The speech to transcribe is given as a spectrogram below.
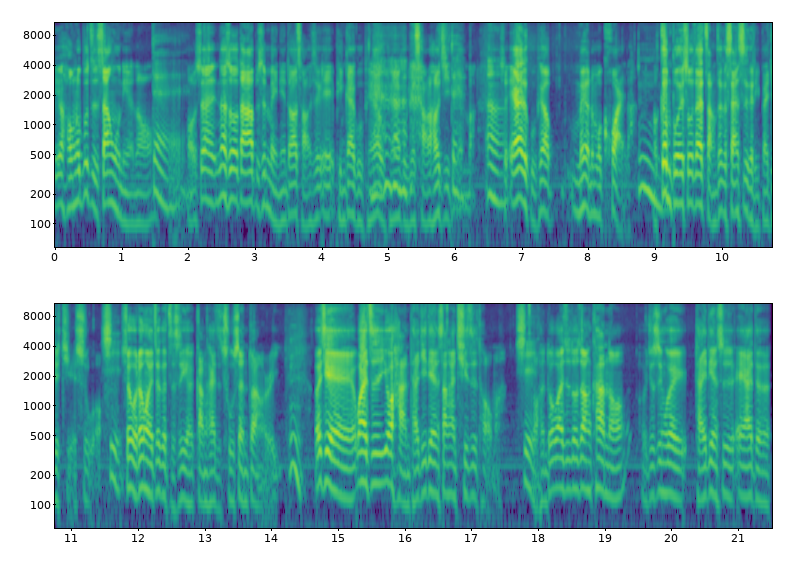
也红了不止三五年哦。对，哦，虽然那时候大家不是每年都要炒这个 A 瓶盖股、瓶盖股、瓶盖股，也炒了好几年嘛。嗯，所以 AI 的股票没有那么快了，嗯，更不会说再涨这个三四个礼拜就结束哦。是，所以我认为这个只是一个刚开始出生段而已。嗯，而且外资又喊台积电上岸七字头嘛，是，很多外资都这样看哦。我就是因为台积电是 AI 的。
